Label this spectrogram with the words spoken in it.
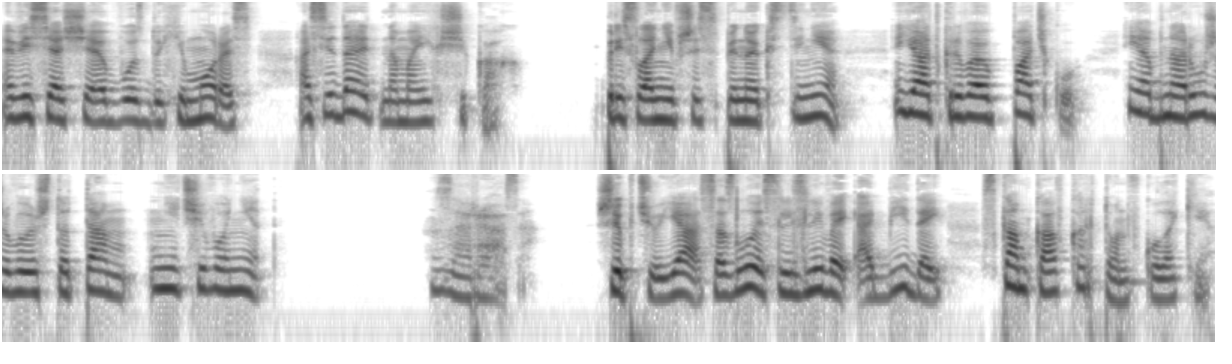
Висящая в воздухе морось оседает на моих щеках. Прислонившись спиной к стене, я открываю пачку и обнаруживаю, что там ничего нет. Зараза. Шепчу я со злой слезливой обидой, скомкав картон в кулаке.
